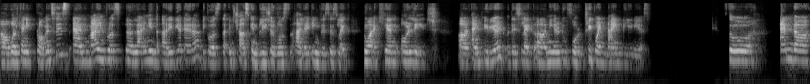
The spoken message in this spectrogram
volcanic provinces. And my interest lying in the Arabia Terra because the Michalski Bleacher was highlighting this is like Noachian old age uh, time period. This like uh, near to 3.9 billion years. So, and uh,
